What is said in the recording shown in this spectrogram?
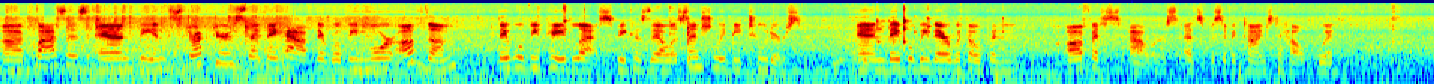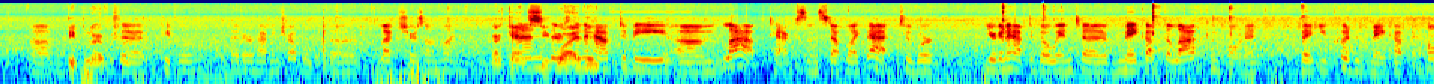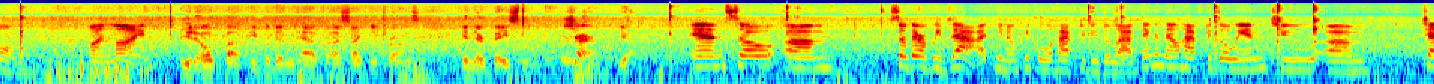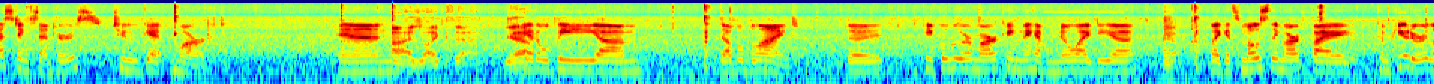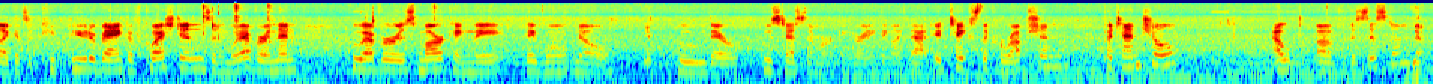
uh, classes, and the instructors that they have, there will be more of them. They will be paid less because they'll essentially be tutors, and they will be there with open office hours at specific times to help with um, People are. the people that are having trouble with the lectures online. I can't and see there's why going to have to be um, lab techs and stuff like that to work. You're going to have to go in to make up the lab component that you couldn't make up at home online. You'd hope uh, people didn't have uh, cyclotrons in their basement. for Sure. example. Yeah. And so, um, so there'll be that. You know, people will have to do the lab thing, and they'll have to go into um, testing centers to get marked. And I like that. Yeah. it'll be um, double blind. The people who are marking, they have no idea. Yeah. Like it's mostly marked by computer, like it's a computer bank of questions and whatever, and then whoever is marking, they they won't know Yeah. who they're whose test they're marking or anything like that. It takes the corruption potential out of the system. Yeah.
